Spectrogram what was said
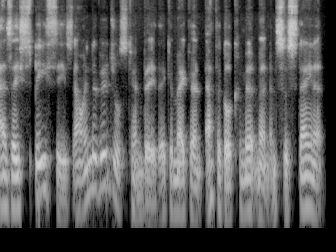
as a species, now individuals can be, they can make an ethical commitment and sustain it.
